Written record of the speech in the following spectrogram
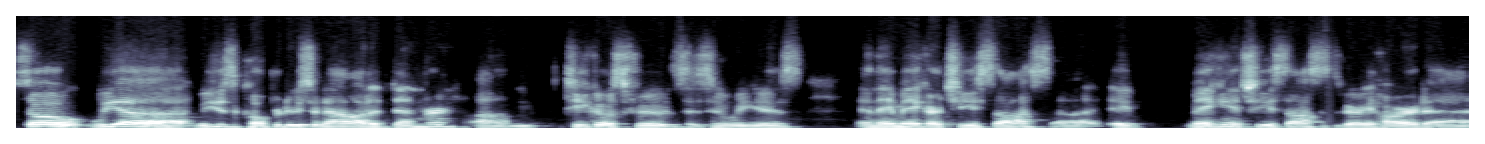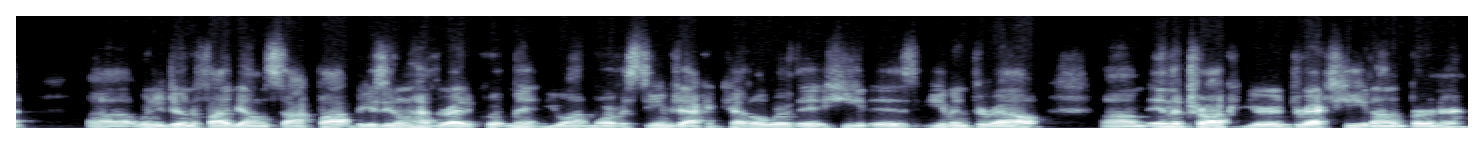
So we uh we use a co-producer now out of Denver. Um, Tico's Foods is who we use, and they make our cheese sauce. Uh, it making a cheese sauce is very hard at uh, when you're doing a five gallon stock pot because you don't have the right equipment. You want more of a steam jacket kettle where the heat is even throughout. Um, in the truck, you're direct heat on a burner.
